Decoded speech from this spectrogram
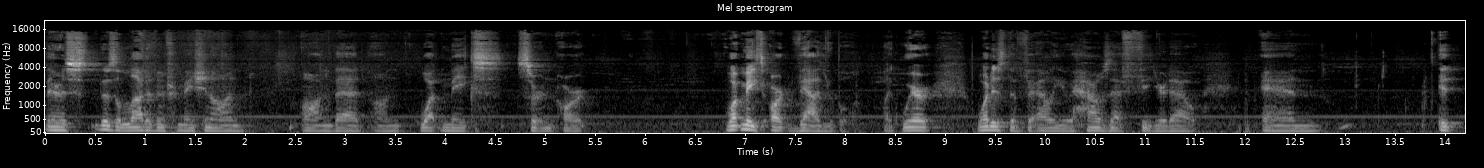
there's there's a lot of information on on that on what makes certain art what makes art valuable. Like where what is the value? How's that figured out? And it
